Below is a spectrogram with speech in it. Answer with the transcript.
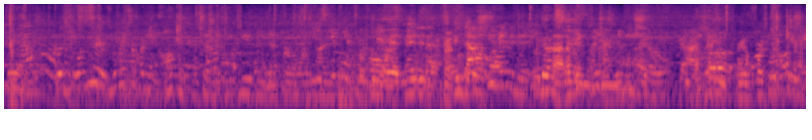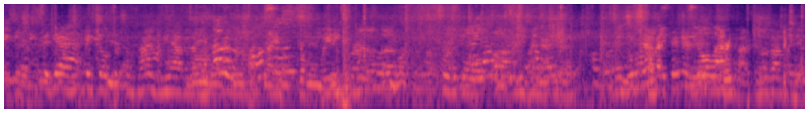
dead. Was, wasn't there, wasn't somebody in office that said that he, he'd been dead for a long time? Before we admitted it, he died She admitted it. Uh, okay. I just TV Real forceful. She said, yeah, he's been killed for some time. We have it on, we have it on records, waiting for a, a, a political reason to. And she said, like, they all laughed about it. It was on, like, in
